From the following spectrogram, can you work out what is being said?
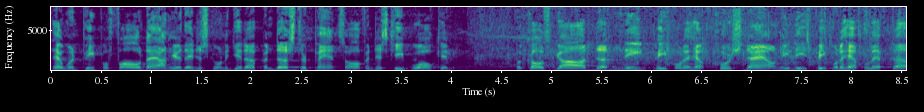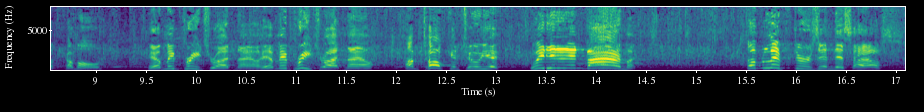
that when people fall down here, they're just going to get up and dust their pants off and just keep walking. Because God doesn't need people to help push down. He needs people to help lift up. Come on. Help me preach right now. Help me preach right now. I'm talking to you. We need an environment of lifters in this house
